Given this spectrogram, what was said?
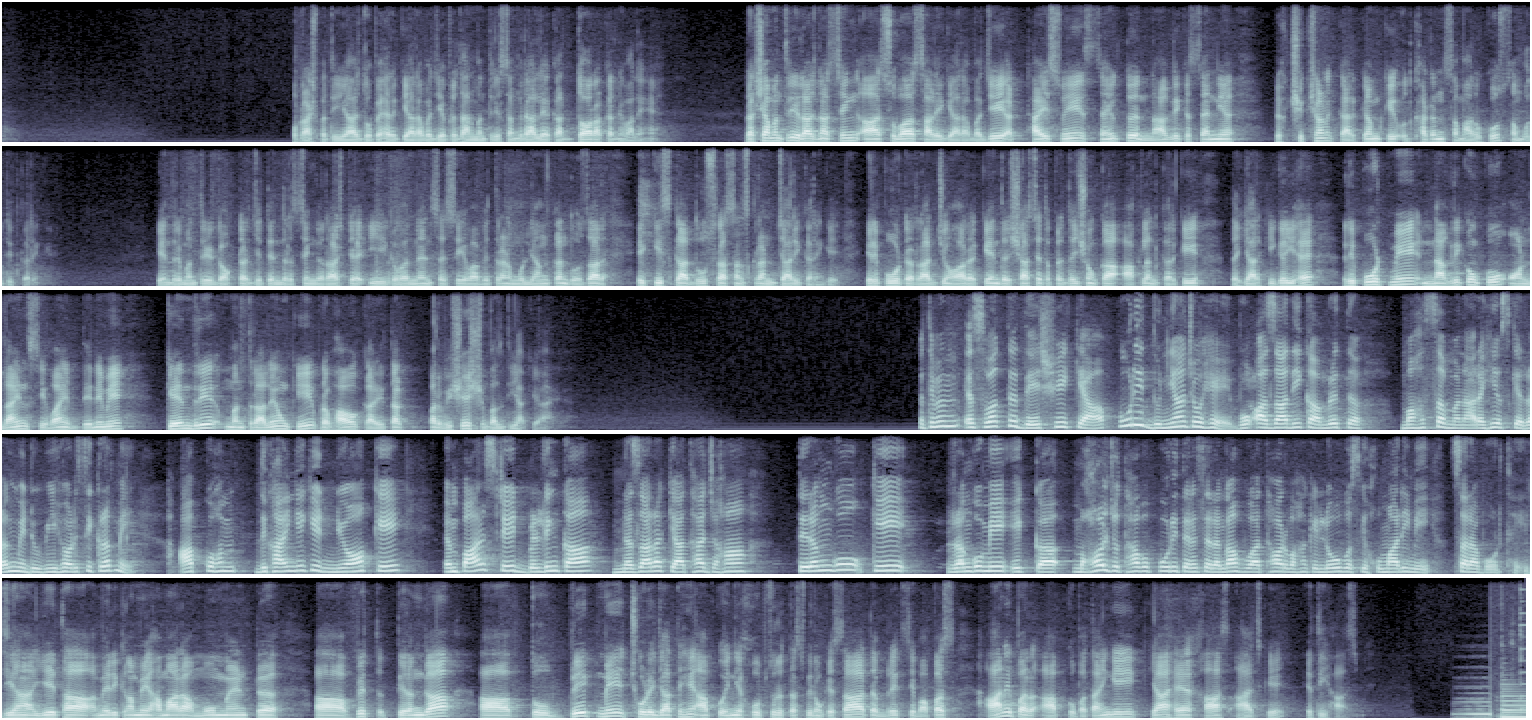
उपराष्ट्रपति आज दोपहर ग्यारह बजे प्रधानमंत्री संग्रहालय का दौरा करने वाले हैं। रक्षा मंत्री राजनाथ सिंह आज सुबह साढ़े ग्यारह बजे अट्ठाईसवें संयुक्त नागरिक सैन्य प्रशिक्षण कार्यक्रम के उद्घाटन समारोह को संबोधित करेंगे। केंद्रीय मंत्री डॉक्टर जितेंद्र सिंह राष्ट्रीय ई गवर्नेंस सेवा वितरण मूल्यांकन 2021 का दूसरा संस्करण जारी करेंगे। ये रिपोर्ट राज्यों और केंद्र शासित प्रदेशों का आकलन करके तैयार की गई है। रिपोर्ट में नागरिकों को ऑनलाइन सेवाएँ देने में केंद्रीय मंत्रालयों की प्रभावकारिता पर विशेष बल दिया गया है। प्रतिबिंब, इस वक्त देश ही क्या पूरी दुनिया जो है, वो आज़ादी का अमृत महोत्सव मना रही है, उसके रंग में डूबी है और इसी क्रम में आपको हम दिखाएँगे कि न्यूयॉर्क के एम्पायर स्टेट बिल्डिंग का नज़ारा क्या था, जहाँ तिरंगों के रंगों में एक माहौल जो था वो पूरी तरह से रंगा हुआ था और वहाँ के लोग उसकी खुमारी में सराबोर थे। जी हाँ ये था अमेरिका में हमारा मूवमेंट विथ तिरंगा। आ, तो ब्रेक में छोड़े जाते हैं आपको इन्हें खूबसूरत तस्वीरों के साथ। ब्रेक से वापस आने पर आपको बताएँगे क्या है ख़ास आज के इतिहास में।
